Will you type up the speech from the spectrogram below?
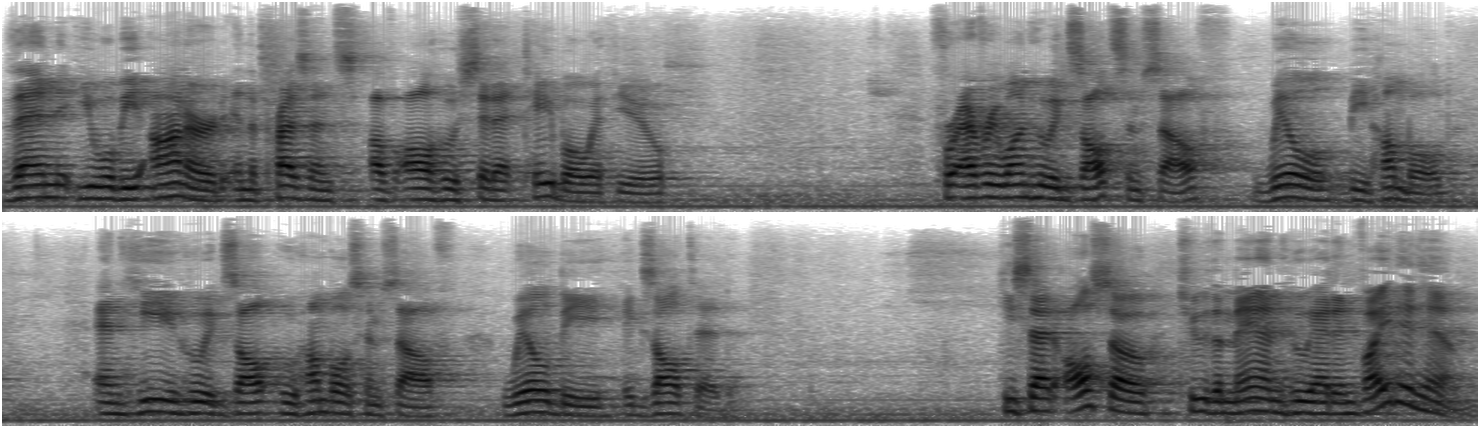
then you will be honored in the presence of all who sit at table with you. For everyone who exalts himself will be humbled, and he who exalt who humbles himself will be exalted. He said also to the man who had invited him,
